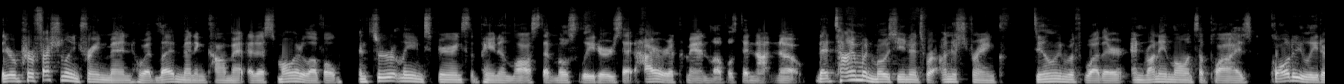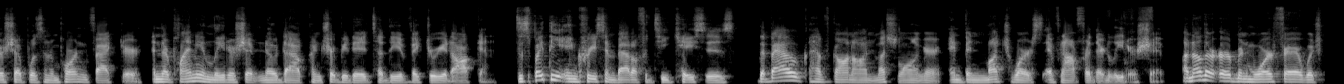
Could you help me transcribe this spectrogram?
They were professionally trained men who had led men in combat at a smaller level and certainly experienced the pain and loss that most leaders at higher command levels did not know. At a time when most units were under strength, dealing with weather, and running low on supplies, quality leadership was an important factor, and their planning and leadership no doubt contributed to the victory at Aachen. Despite the increase in battle fatigue cases, the battle have gone on much longer and been much worse if not for their leadership. Another urban warfare which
